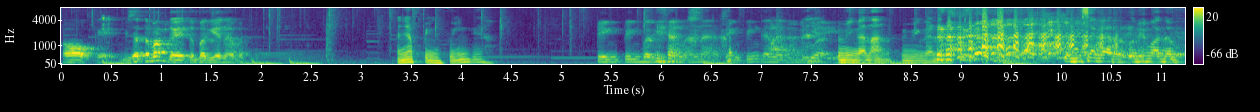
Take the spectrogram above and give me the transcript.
Oke, bisa tebak gak itu bagian apa? Hanya pink pink ya. Pink pink bagian mana? Pink pink kan ada dua. Pimpin kanan, pimpin kanan. lebih segar, lebih madep.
